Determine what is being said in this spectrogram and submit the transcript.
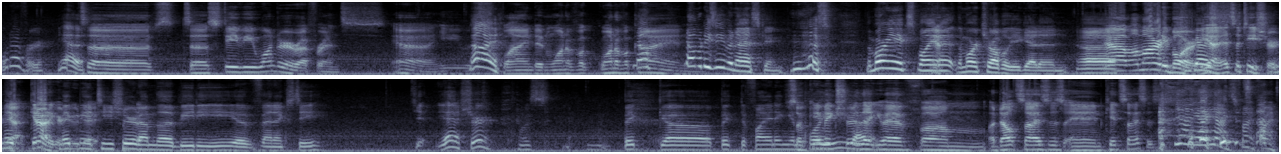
whatever. Yeah. It's a, it's a Stevie Wonder reference. Yeah, he was No, blind and one of a one of a No, kind. nobody's even asking. the more you explain Yeah. it, the more trouble you get in. Uh, yeah, I'm already bored. yeah, it's a T-shirt. make- yeah, get out of here, Make me Day. a T-shirt. I'm the BDE of NXT. Yeah, yeah sure. It was big, uh, big defining So can you make sure I- that you have um, adult sizes and kid sizes? yeah, yeah, yeah. It's fine, fine.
